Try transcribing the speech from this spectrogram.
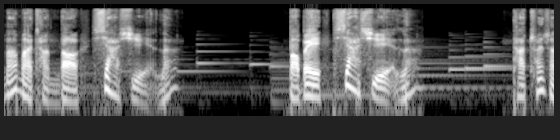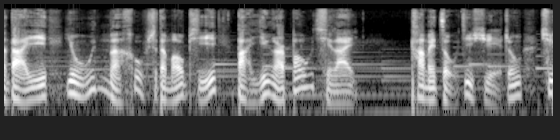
妈妈唱到：“下雪了，宝贝，下雪了。”她穿上大衣，用温暖厚实的毛皮把婴儿包起来。他们走进雪中，去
